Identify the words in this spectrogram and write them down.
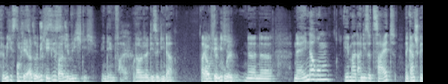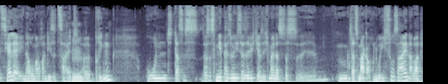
für mich ist dieses, okay, also für mich ist dieses Lied wichtig in dem Fall oder oder diese Lieder, weil ja, okay, für mich cool. eine, eine, eine Erinnerung eben halt an diese Zeit, eine ganz spezielle Erinnerung auch an diese Zeit mhm. äh, bringen und das ist, das ist mir persönlich sehr, sehr wichtig. Also ich meine, das, das, äh, das mag auch nur ich so sein, aber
